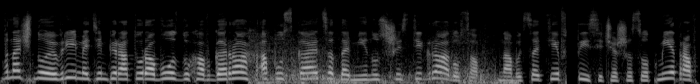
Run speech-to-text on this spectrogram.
В ночное время температура воздуха в горах опускается до минус 6 градусов. На высоте в 1600 метров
